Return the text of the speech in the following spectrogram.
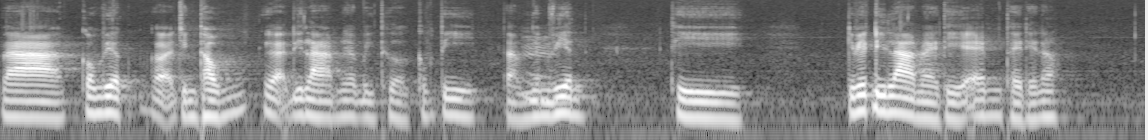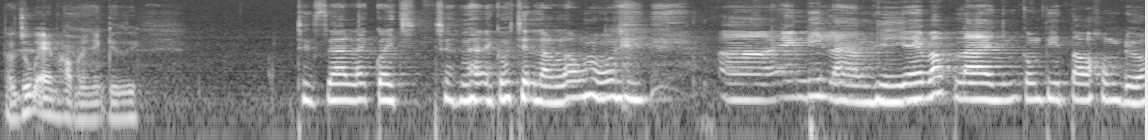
là công việc gọi chính thống, gọi đi làm như bình thường công ty làm Ừ. nhân viên. Thì cái việc đi làm này thì em thấy thế nào? Nó giúp em học được những cái gì? Thực ra lại quay trở lại câu chuyện lạc lõng thôi. À, em đi làm thì em apply những công ty to không được.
